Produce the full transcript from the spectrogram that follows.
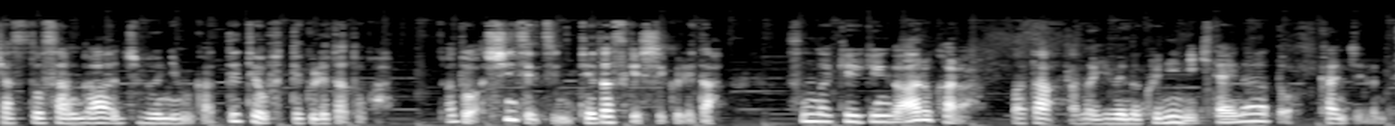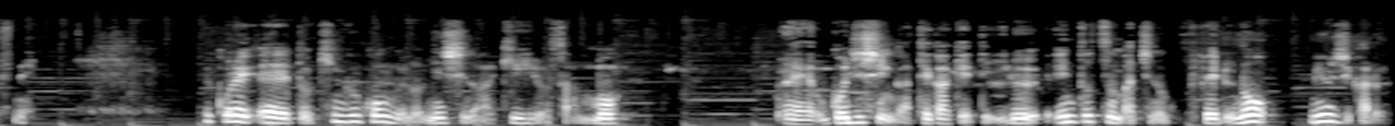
キャストさんが自分に向かって手を振ってくれたとか、あとは親切に手助けしてくれた。そんな経験があるから、またあの夢の国に行きたいなと感じるんですね。でこれ、えっ、と、キングコングの西野昭弘さんも、えーご自身が手掛けている煙突町のプペルのミュージカル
